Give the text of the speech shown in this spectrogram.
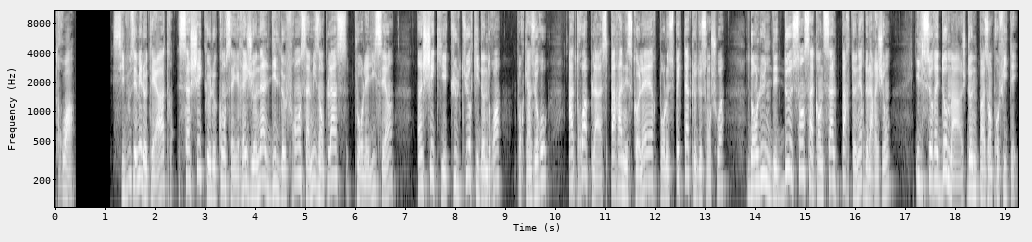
3. Si vous aimez le théâtre, sachez que le Conseil régional d'Île-de-France a mis en place, pour les lycéens, un chéquier culture qui donne droit, pour 15 euros, à trois places par année scolaire pour le spectacle de son choix, dans l'une des 250 salles partenaires de la région. Il serait dommage de ne pas en profiter.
